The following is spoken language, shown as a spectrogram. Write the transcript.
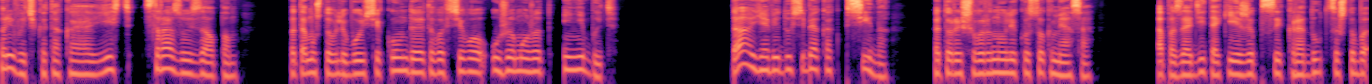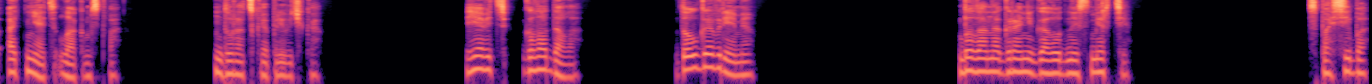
Привычка такая есть сразу и залпом, потому что в любую секунду этого всего уже может и не быть. Да, я веду себя как псина, которой швырнули кусок мяса а позади такие же псы крадутся, чтобы отнять лакомство. Дурацкая привычка. Я ведь голодала. Долгое время. Была на грани голодной смерти. Спасибо.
